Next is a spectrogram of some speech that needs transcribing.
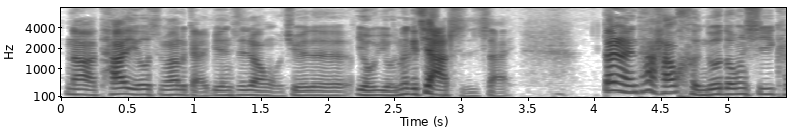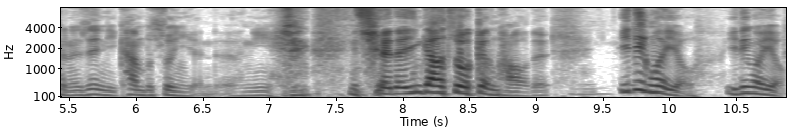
那他有什么样的改变是让我觉得有有那个价值在？当然，他还有很多东西可能是你看不顺眼的，你 你觉得应该要做更好的，一定会有，一定会有。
